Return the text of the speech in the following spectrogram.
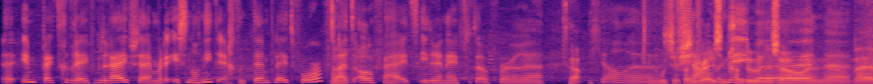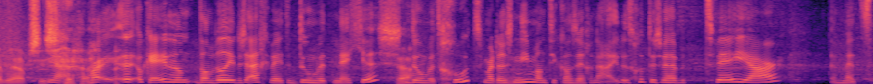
eh, impactgedreven bedrijf zijn. Maar er is nog niet echt een template voor vanuit de overheid. Iedereen heeft het over, eh Ja. weet je al, eh, Dan moet je fundraising gaan doen en zo. En, en, ja. nee, ja, precies. ja, maar oké, dan, dan wil je dus eigenlijk weten, doen we het netjes? Ja. Doen we het goed? Maar er is Ja. niemand die kan zeggen, nou, je doet het goed. Dus we hebben twee jaar met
